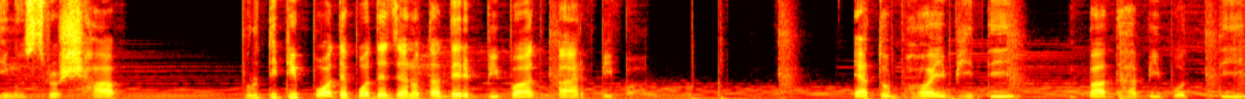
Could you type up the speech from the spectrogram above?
হিংস্র সাপ, প্রতিটি পদে পদে যেন তাদের বিপদ আর বিপদ। এত ভয়, ভীতি, বাধা, বিপত্তি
